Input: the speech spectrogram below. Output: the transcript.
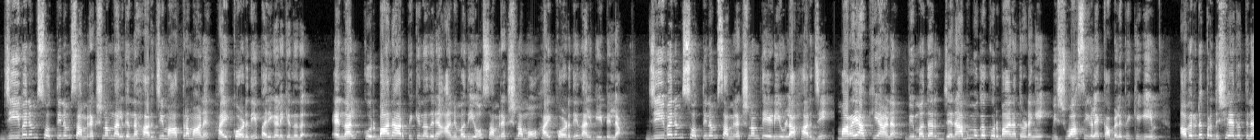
ജീവനും സ്വത്തിനും സംരക്ഷണം നൽകുന്ന ഹർജി മാത്രമാണ് ഹൈക്കോടതി പരിഗണിക്കുന്നത്. എന്നാൽ കുർബാന അർപ്പിക്കുന്നതിന് അനുമതിയോ സംരക്ഷണമോ ഹൈക്കോടതി നൽകിയിട്ടില്ല. ജീവനും സ്വത്തിനും സംരക്ഷണം തേടിയുള്ള ഹർജി മറയാക്കിയാണ് വിമതർ ജനാഭിമുഖ കുർബാന തുടങ്ങി വിശ്വാസികളെ കബളിപ്പിക്കുകയും അവരുടെ പ്രതിഷേധത്തിന്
